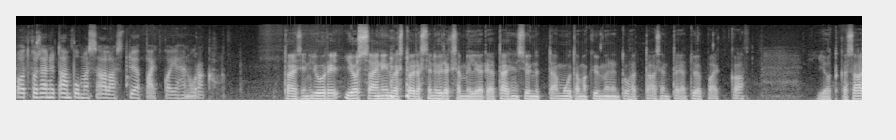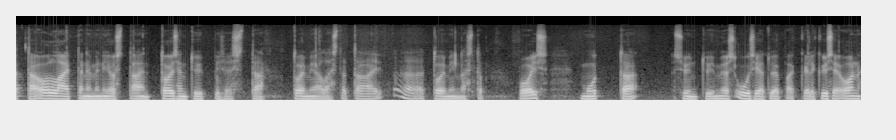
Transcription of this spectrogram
Ootko sä nyt ampumassa alas työpaikkoja ihan urakalla? Taisin juuri jossain investoida sen 9 miljardia, taisin synnyttää muutama kymmenen tuhatta asentajatyöpaikkaa. työpaikkaa jotka saattaa olla, että ne meni jostain toisen tyyppisestä toimialasta tai ä, toiminnasta pois, mutta syntyy myös uusia työpaikkoja. Eli kyse on ä,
